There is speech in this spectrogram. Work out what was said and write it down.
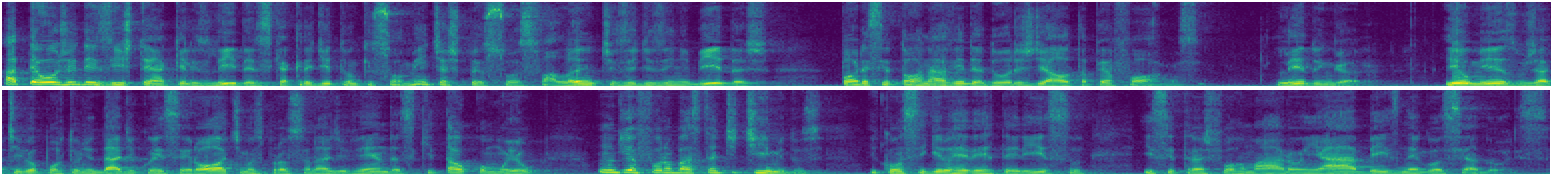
Até hoje ainda existem aqueles líderes que acreditam que somente as pessoas falantes e desinibidas podem se tornar vendedores de alta performance. Lê do engano. Eu mesmo já tive a oportunidade de conhecer ótimos profissionais de vendas que, tal como eu, um dia foram bastante tímidos e conseguiram reverter isso e se transformaram em hábeis negociadores.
